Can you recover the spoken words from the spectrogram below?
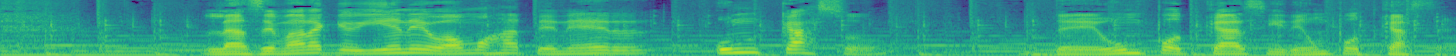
La semana que viene vamos a tener un caso de un podcast y de un podcaster.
